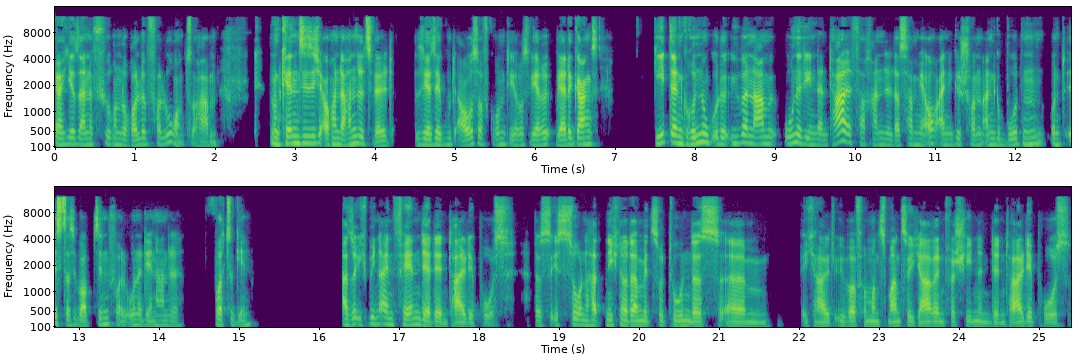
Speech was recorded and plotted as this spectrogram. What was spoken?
ja hier seine führende Rolle verloren zu haben. Nun kennen Sie sich auch in der Handelswelt sehr, sehr gut aus aufgrund Ihres Werdegangs. Geht denn Gründung oder Übernahme ohne den Dentalfachhandel? Das haben ja auch einige schon angeboten. Und ist das überhaupt sinnvoll, ohne den Handel vorzugehen? Also ich bin ein Fan der Dentaldepots. Das ist so und hat nicht nur damit zu tun, dass ähm, ich halt über 25 Jahre in verschiedenen Dentaldepots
